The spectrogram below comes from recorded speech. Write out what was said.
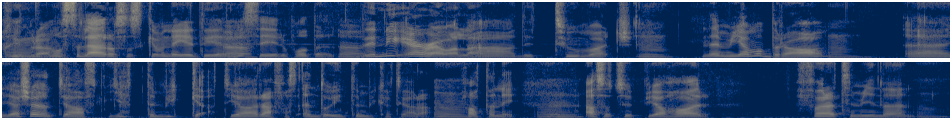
Skitbra. Vi måste lära oss att skriva ner idéer vi Ja. säger i podden. Ja. Det är en ny era walla. Ja, det är too much. Mm, Nej men jag mår bra. mm, Eh, jag känner att jag har haft jättemycket att göra fast ändå inte mycket att göra. Mm. Fattar ni? mm, Alltså typ jag har förra terminen, mm.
